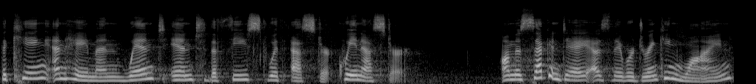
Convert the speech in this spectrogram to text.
the king and Haman went into the feast with Esther, Queen Esther. On the second day, as they were drinking wine,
